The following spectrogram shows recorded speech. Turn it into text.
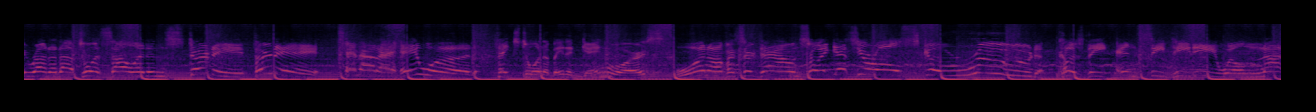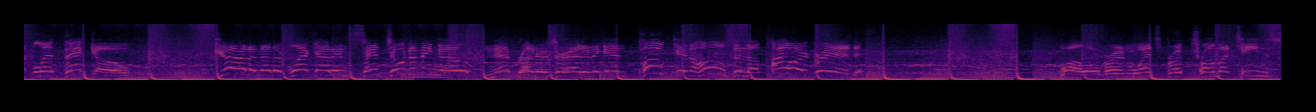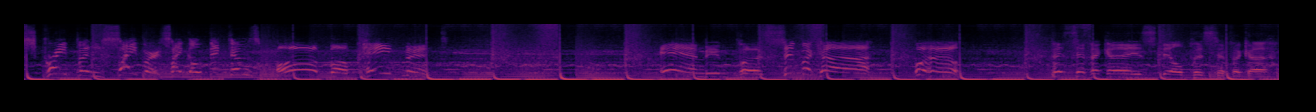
Body rounded out to a solid and sturdy 30. 10 out of Heywood, thanks to unabated gang wars. One officer down, so I guess you're all screwed, because the NCPD will not let that go. Got another blackout in Santo Domingo. Net runners are at it again, poking holes in the power grid. While over in Westbrook, trauma teams scraping cyber psycho victims off the pavement. And in Pacifica, well, Pacifica is still Pacifica.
